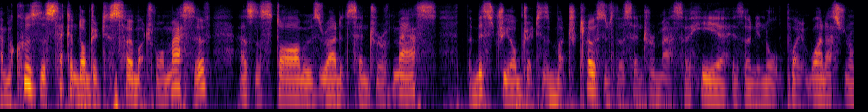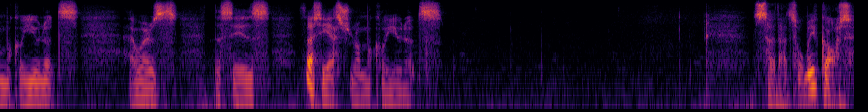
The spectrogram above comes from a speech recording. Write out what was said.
And because the second object is so much more massive, as the star moves around its center of mass, the mystery object is much closer to the center of mass. So here is only 0.1 astronomical units, uh, whereas this is 30 astronomical units. So that's what we've got.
